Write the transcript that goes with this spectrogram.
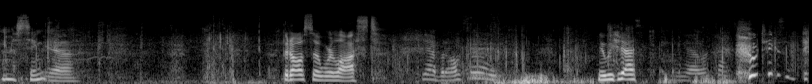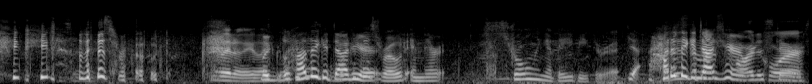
I think. Yeah. But also we're lost. Yeah, but also like, Maybe we should ask yeah, let's ask- who takes a baby to this road? Literally Like, look how'd they get down look at here? This road and they're strolling a baby through it. Yeah. How That did they get the down most here with the stairs?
